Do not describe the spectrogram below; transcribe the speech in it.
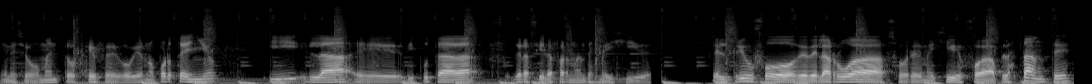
en ese momento jefe de gobierno porteño, y la eh, diputada Graciela Fernández Meijide. El triunfo de De la Rúa sobre Meijide fue aplastante,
